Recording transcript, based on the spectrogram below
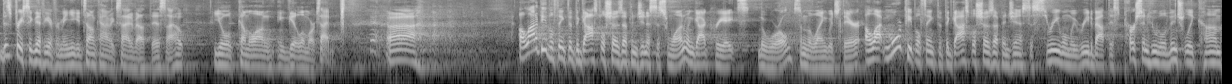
this is pretty significant for me, and you can tell I'm kind of excited about this. I hope, you'll come along and get a little more excited. Uh, a lot of people think that the gospel shows up in Genesis 1 when God creates the world, some of the language there. A lot more people think that the gospel shows up in Genesis 3 when we read about this person who will eventually come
